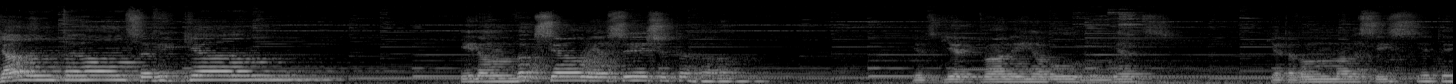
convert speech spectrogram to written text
ज्ञानन्तहांस विज्ञानम् इदं वक्ष्यामि अशेषतः Yajgyadvaneha bhunyats Yatavam avasisyate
